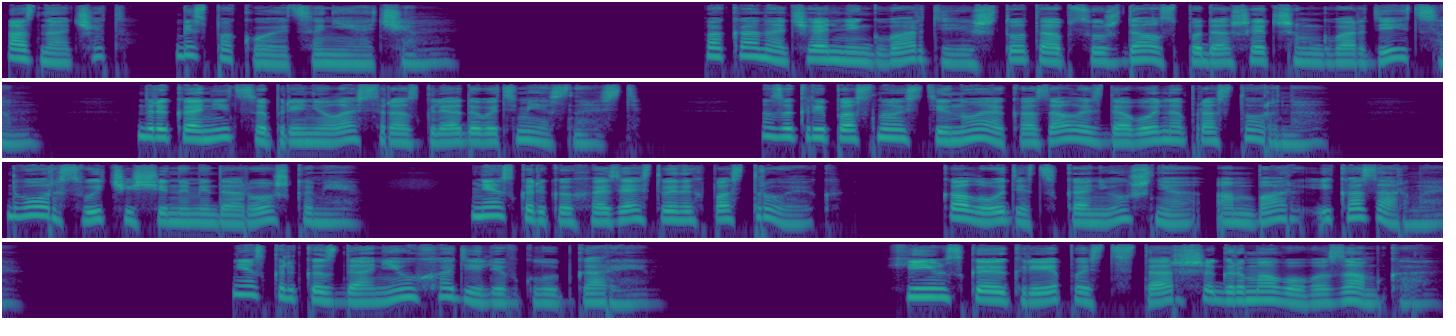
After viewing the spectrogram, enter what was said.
а значит, беспокоиться не о чем. Пока начальник гвардии что-то обсуждал с подошедшим гвардейцем, драконица принялась разглядывать местность. За крепостной стеной оказалось довольно просторно. Двор с вычищенными дорожками, несколько хозяйственных построек, колодец, конюшня, амбар и казармы. Несколько зданий уходили вглубь горы. Химская крепость старше громового замка.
